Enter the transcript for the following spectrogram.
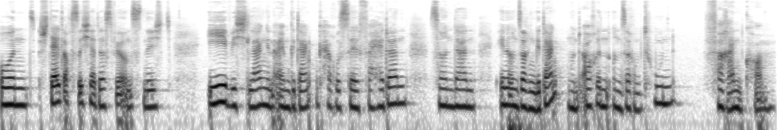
und stellt auch sicher, dass wir uns nicht ewig lang in einem Gedankenkarussell verheddern, sondern in unseren Gedanken und auch in unserem Tun vorankommen.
